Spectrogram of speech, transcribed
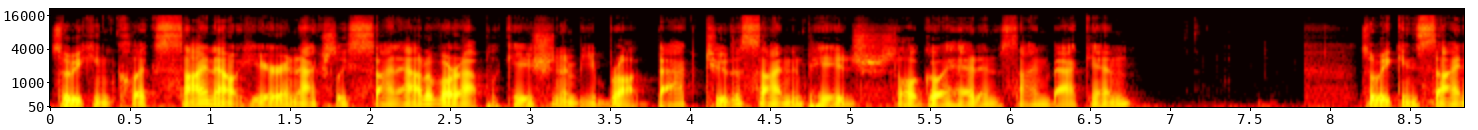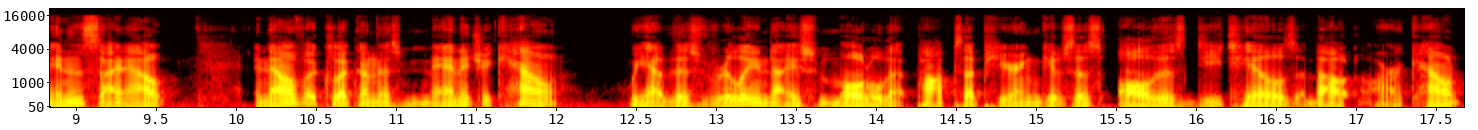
So we can click sign out here and actually sign out of our application and be brought back to the sign in page. So I'll go ahead and sign back in. So we can sign in and sign out. And now if I click on this manage account, we have this really nice modal that pops up here and gives us all this details about our account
